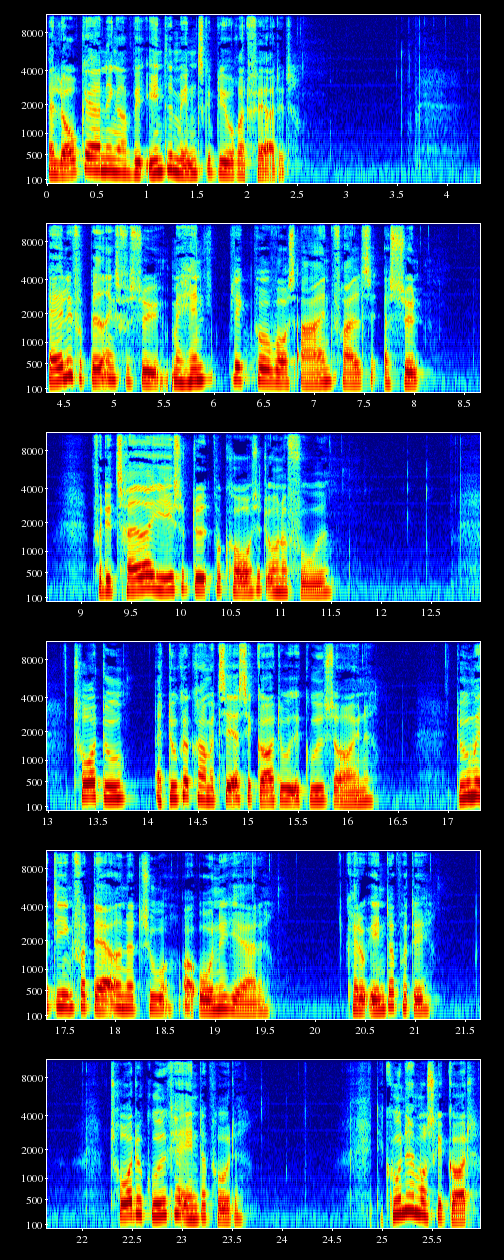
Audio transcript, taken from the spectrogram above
at lovgærninger vil intet menneske blive retfærdigt. Alle forbedringsforsøg med henblik på vores egen frelse er synd, for det træder Jesu død på korset under fode. Tror du, at du kan komme til at se godt ud i Guds øjne, Du med din fordærvede natur og onde hjerte. Kan du ændre på det? Tror du, Gud kan ændre på det? Det kunne han måske godt,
